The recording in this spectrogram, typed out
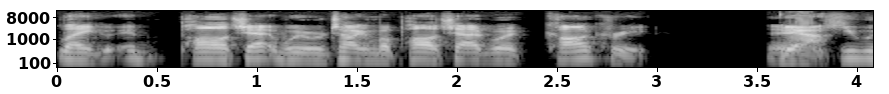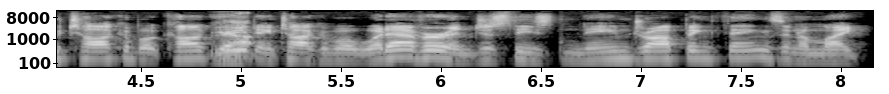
Like Paul Chad, we were talking about Paul Chadwick Concrete. Yeah. he would talk about concrete Yeah. and talk about whatever, and just these name dropping things, and I'm like.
